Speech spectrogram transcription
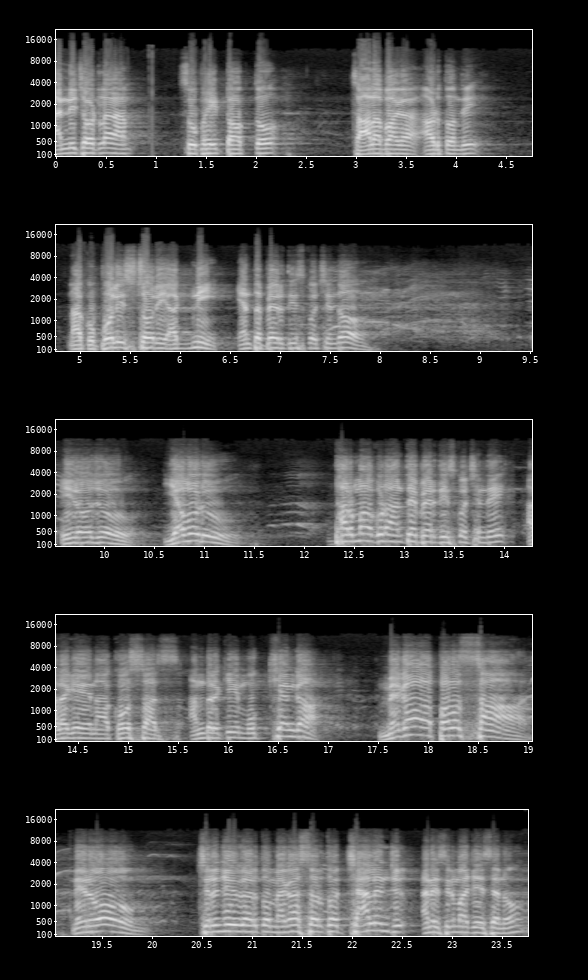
అన్ని చోట్ల సూపర్ హిట్ టాక్తో చాలా బాగా ఆడుతోంది. నాకు పోలీస్ స్టోరీ అగ్ని ఎంత పేరు తీసుకొచ్చిందో. ఈరోజు ఎవడు ధర్మ కూడా అంతే పేరు తీసుకొచ్చింది. అలాగే నా కోస్టార్స్ అందరికీ ముఖ్యంగా మెగా పవర్ స్టార్ నేను చిరంజీవి గారితో మెగాస్టార్తో ఛాలెంజ్ అనే సినిమా చేశాను.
